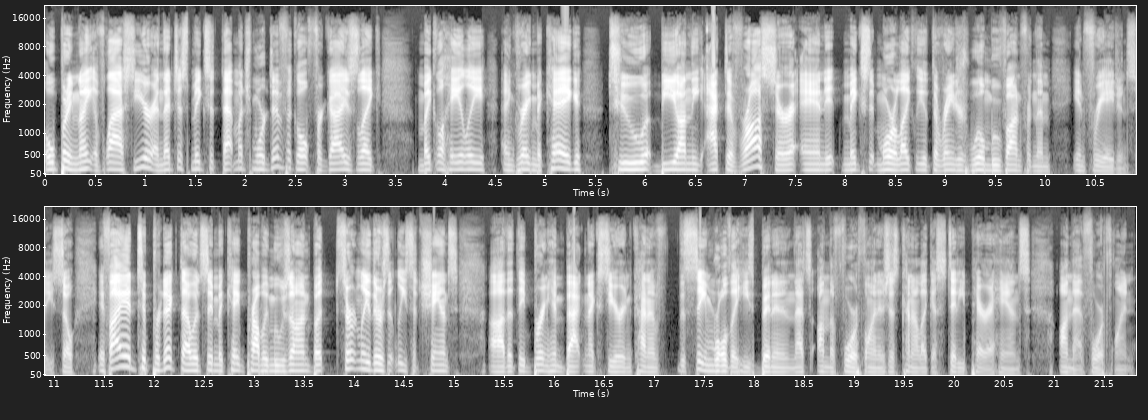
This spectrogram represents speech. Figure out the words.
opening night of last year, and that just makes it that much more difficult for guys like Michael Haley and Greg McKegg to be on the active roster, and it makes it more likely that the Rangers will move on from them in free agency. So if I had to predict, I would say McKegg probably moves on, but certainly there's at least a chance uh, that they bring him back next year in kind of the same role that he's been in, and that's on the fourth line. It's just kind of like a steady pair of hands on that fourth line.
